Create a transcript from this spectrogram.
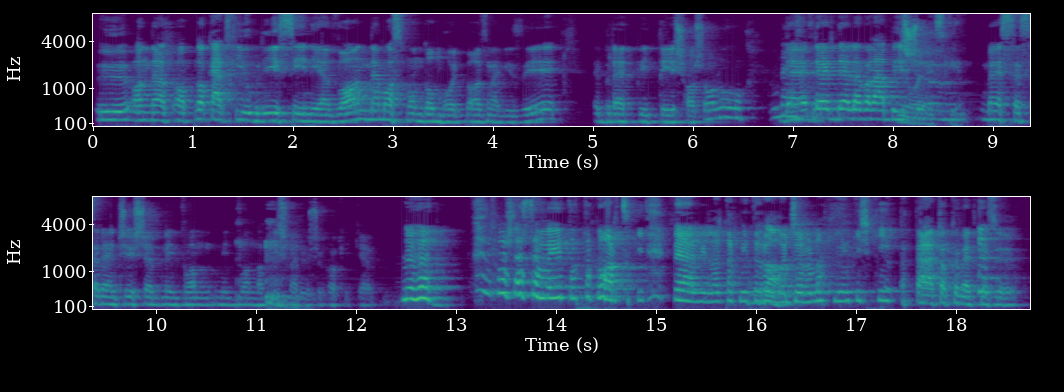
ő annál a plakátfiú részénél van, nem azt mondom, hogy az meg izé, Brad Pitt és hasonló, de, de, de legalábbis messze szerencsésebb, mint, van, mint vannak ismerősök, akikkel. Most eszembe jutott a kart, hogy felvillantak, mint a Robot Zsaronak ilyen kis kép. Tehát a következő.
